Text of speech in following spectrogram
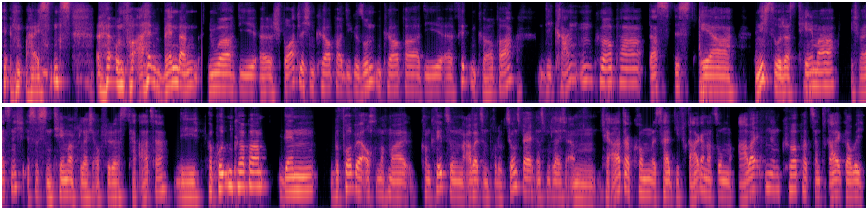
meistens. Äh, und vor allem, wenn dann nur die äh, sportlichen Körper, die gesunden Körper, die äh, fitten Körper, die kranken Körper, das ist eher nicht so das Thema, ich weiß nicht, ist es ein Thema vielleicht auch für das Theater, die kaputten Körper? Denn bevor wir auch nochmal konkret zu den Arbeits- und Produktionsverhältnissen gleich am Theater kommen, ist halt die Frage nach so einem arbeitenden Körper zentral, glaube ich,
